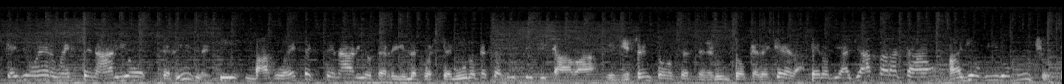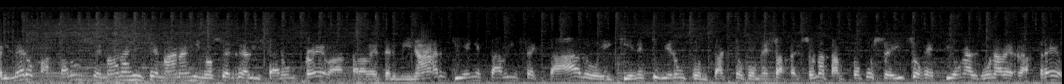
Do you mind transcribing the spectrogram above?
aquello era un escenario terrible y bajo ese escenario terrible, pues seguro que se justificaba ese entonces tener un toque de queda. Pero de allá para acá ha llovido mucho. Primero pasaron semanas y semanas y no se realizaron pruebas para determinar quién estaba infectado y quiénes tuvieron contacto con esa persona. Tampoco se hizo gestión alguna de rastreo.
